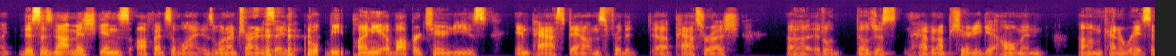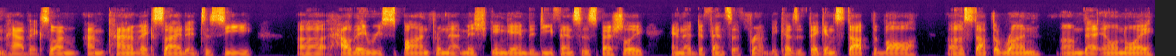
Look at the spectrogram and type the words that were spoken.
like this is not Michigan's offensive line, is what I'm trying to say. there will be plenty of opportunities in pass downs for the uh, pass rush. Uh, it'll they'll just have an opportunity to get home and um, kind of raise some havoc. So I'm I'm kind of excited to see uh, how they respond from that Michigan game, the defense especially, and that defensive front. Because if they can stop the ball, uh, stop the run um, that Illinois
